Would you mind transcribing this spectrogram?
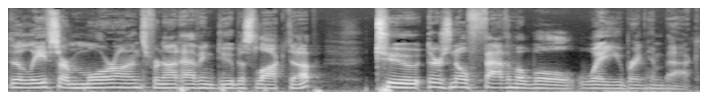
the Leafs are morons for not having Dubas locked up. To there's no fathomable way you bring him back.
